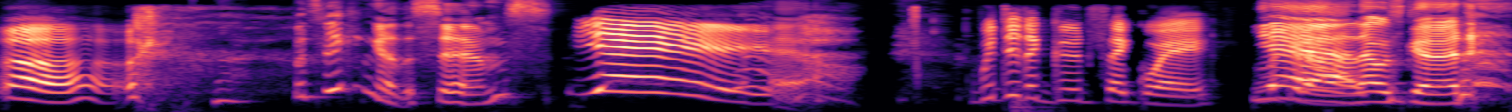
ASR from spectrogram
Uh, but speaking of The Sims, yay! Yeah. We did a good segue. Yeah, that was good.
